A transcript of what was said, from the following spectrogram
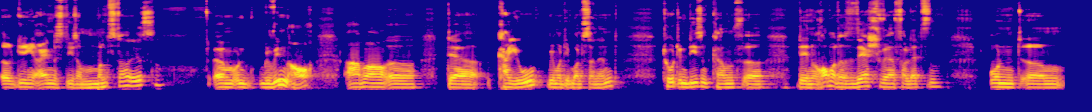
äh, gegen eines dieser Monster ist ähm, und gewinnen auch. Aber äh, der Caillou, wie man die Monster nennt, tut in diesem Kampf äh, den Roboter sehr schwer verletzen und ähm,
